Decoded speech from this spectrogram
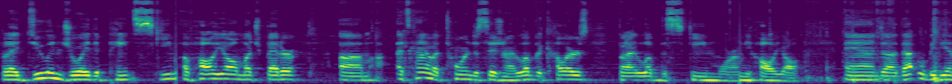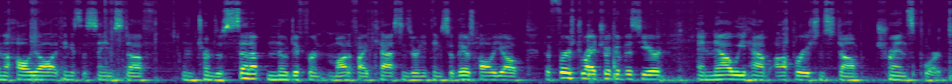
but I do enjoy the paint scheme of Haul Y'all much better. Um, it's kind of a torn decision. I love the colors, but I love the scheme more on the Haul Y'all. And uh, that will be the end of Haul Y'all. I think it's the same stuff in terms of setup, no different modified castings or anything. So there's Haul Y'all, the first ride truck of this year. And now we have Operation Stomp Transport.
